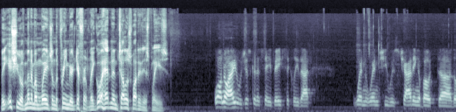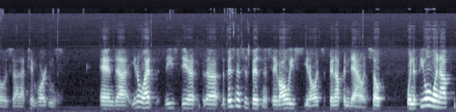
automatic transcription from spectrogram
the issue of minimum wage and the premier differently. Go ahead and tell us what it is, please. Well, no, I was just going to say basically that when when she was chatting about uh, those uh, Tim Hortons, and uh, you know what, these the, the the business is business. They've always, you know, it's been up and down. So when the fuel went up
